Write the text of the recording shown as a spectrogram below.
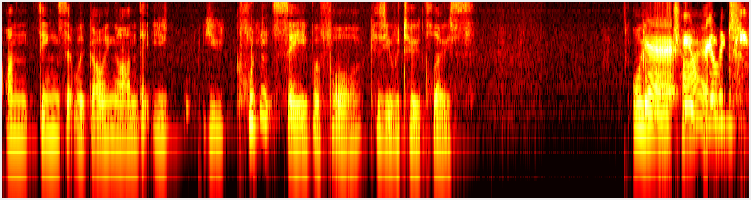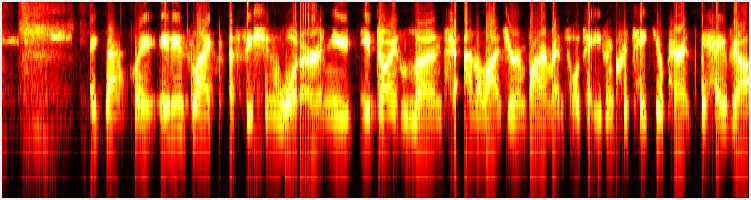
on things that were going on that you you couldn't see before because you were too close. Or yeah, you were a child. Really, exactly. It is like a fish in water, and you, you don't learn to analyze your environment or to even critique your parents' behavior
